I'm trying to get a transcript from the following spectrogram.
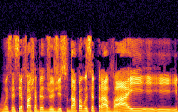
você ser faixa preta de jiu-jitsu dá pra você travar e, e- e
